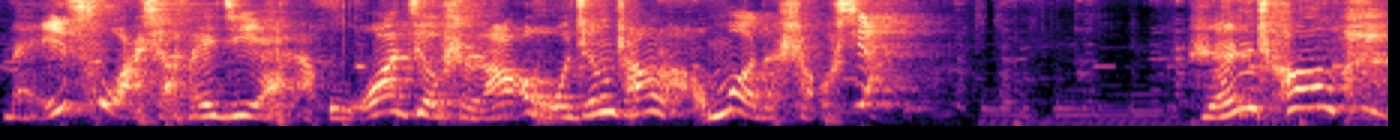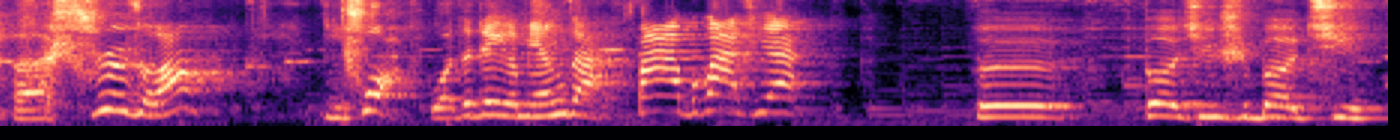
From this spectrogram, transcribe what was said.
没错，小飞机，我就是老虎警长老莫的手下，人称呃狮子王。你说我的这个名字霸不霸气？呃，霸气是霸气，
